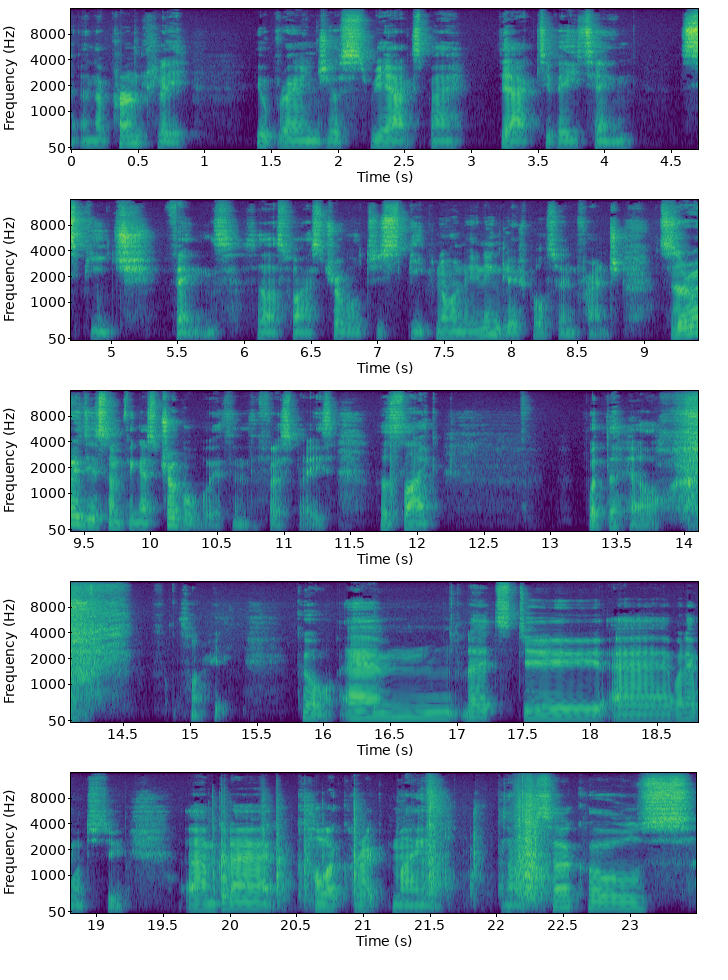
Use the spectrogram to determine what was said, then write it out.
and apparently your brain just reacts by deactivating speech things so that's why I struggle to speak not only in English but also in French so it's already is something I struggle with in the first place So it's like what the hell sorry cool um, let's do uh, what I want to do I'm gonna color correct my dark circles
